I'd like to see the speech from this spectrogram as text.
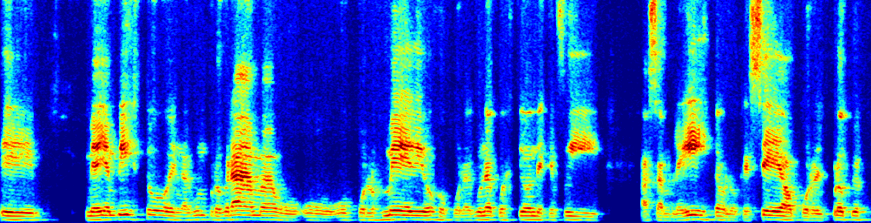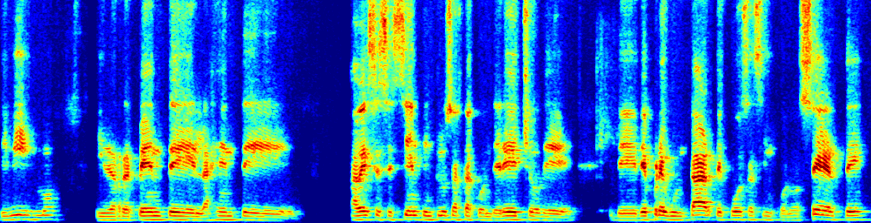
Eh, me hayan visto en algún programa o, por los medios o por alguna cuestión de que fui asambleísta o lo que sea, o por el propio activismo, y de repente la gente a veces se siente incluso hasta con derecho de, de, preguntarte cosas sin conocerte,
